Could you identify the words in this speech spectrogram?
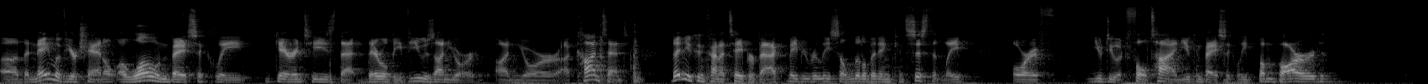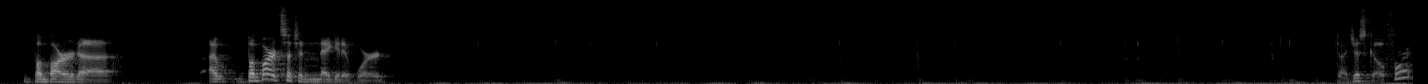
uh, the name of your channel alone basically guarantees that there will be views on your on your uh, content, then you can kind of taper back, maybe release a little bit inconsistently, or if you do it full time, you can basically bombard, bombard. Uh, I, bombard such a negative word. Do I just go for it?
